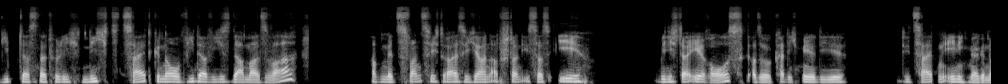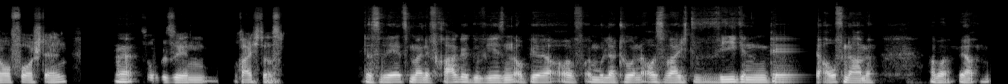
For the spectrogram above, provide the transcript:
gibt das natürlich nicht zeitgenau wieder, wie es damals war. Aber mit 20, 30 Jahren Abstand ist das eh, bin ich da eh raus. Also kann ich mir die, die Zeiten eh nicht mehr genau vorstellen. Ja. So gesehen reicht das. Das wäre jetzt meine Frage gewesen, ob ihr auf Emulatoren ausweicht wegen der Aufnahme. Aber ja, mhm.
